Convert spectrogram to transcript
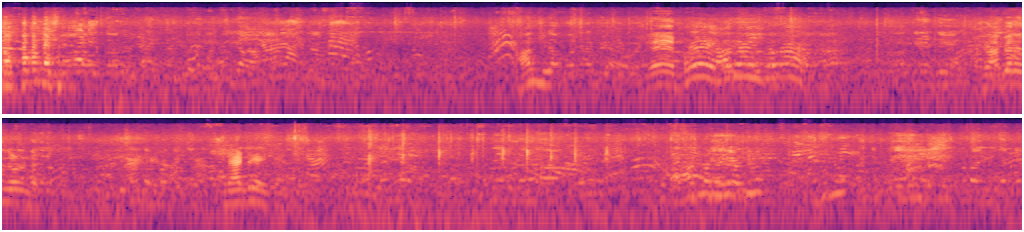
తప్పకుండా బ్యాటరీ అయిపోయింది. ప్రతి పేరెంట్కి కూడా ఈ విధంగా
